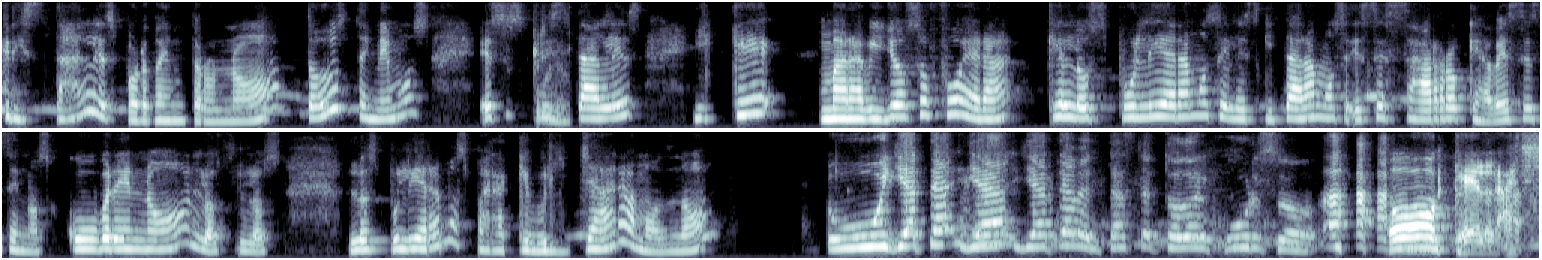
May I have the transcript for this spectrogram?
cristales por dentro, ¿no? Todos tenemos esos cristales y qué maravilloso fuera que los puliéramos y les quitáramos ese sarro que a veces se nos cubre, ¿no? Los, los, los puliéramos para que brilláramos, ¿no? Uy, ya te, ya, ya te aventaste todo el curso. Oh, qué lash.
